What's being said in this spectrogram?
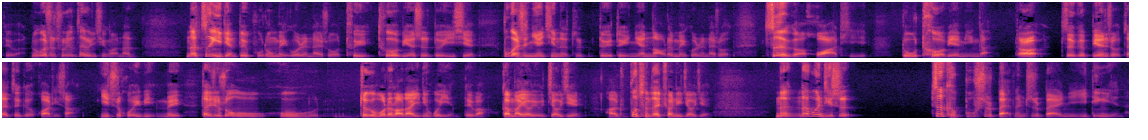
对吧？如果是出现这种情况，那。那这一点对普通美国人来说，对特别是对一些不管是年轻的，对对对年老的美国人来说，这个话题都特别敏感。而这个辩手在这个话题上一直回避，没他就说我我这个我的老大一定会赢，对吧？干嘛要有交接啊？不存在权力交接。那那问题是，这可不是百分之百你一定赢的，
